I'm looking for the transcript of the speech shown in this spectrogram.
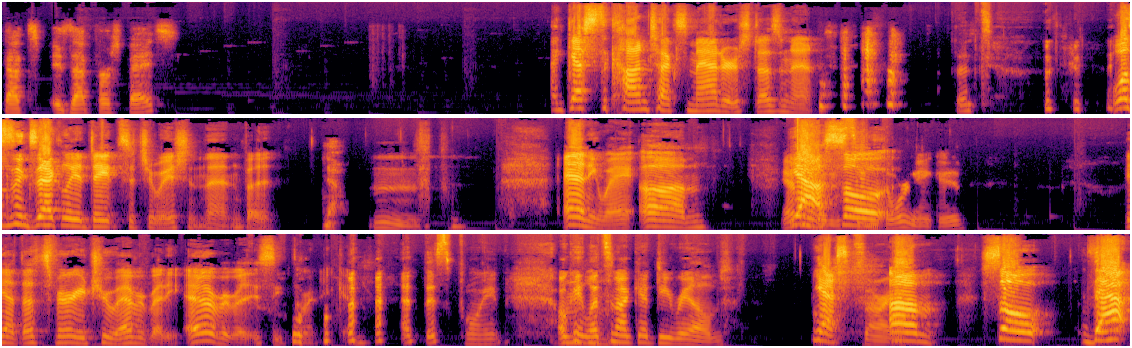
that's is that first base? I guess the context matters, doesn't it? It wasn't exactly a date situation then, but mm. anyway, um, Yeah, so- seen Thor naked yeah, that's very true. Everybody, everybody's seen Thor naked. at this point. Okay, let's Mhm. not get derailed. Yes, Sorry. Um, so that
